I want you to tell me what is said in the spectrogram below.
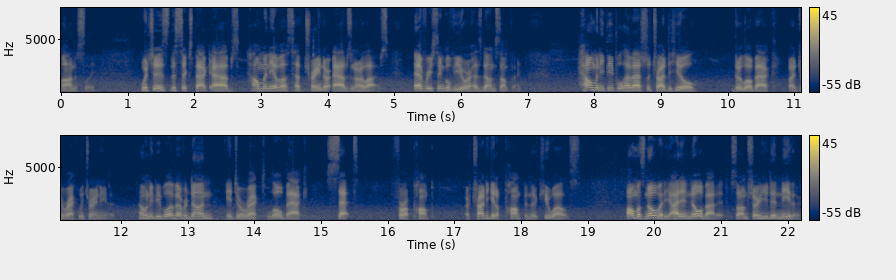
honestly which is the six pack abs. How many of us have trained our abs in our lives? Every single viewer has done something. How many people have actually tried to heal their low back by directly training it? How many people have ever done a direct low back set for a pump or tried to get a pump in their QLs? Almost nobody. I didn't know about it, so I'm sure you didn't either.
